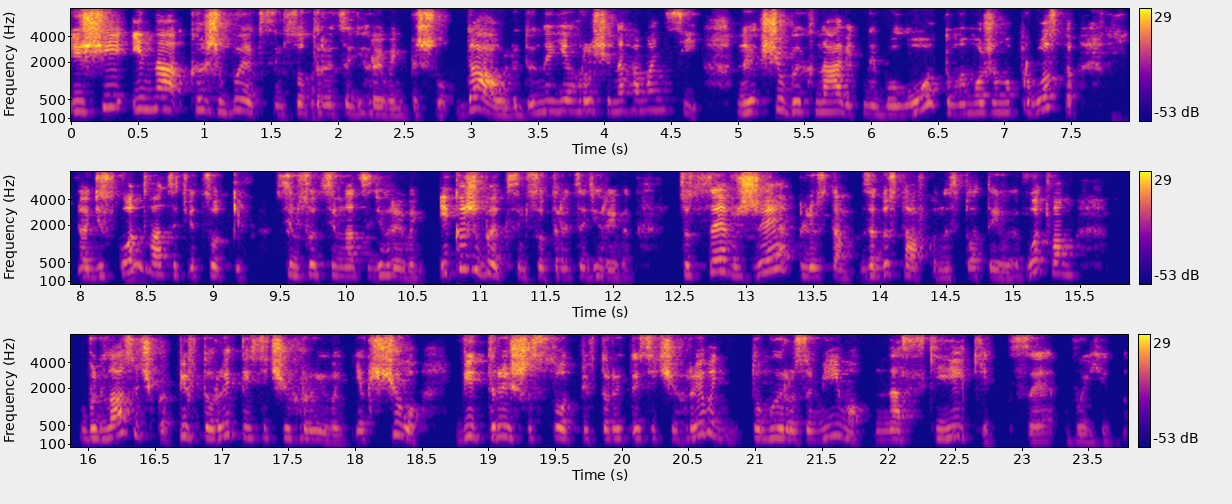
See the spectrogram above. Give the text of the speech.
і ще і на кешбек 730 гривень пішло. Да, у людини є гроші на гаманці, але якщо б їх навіть не було, то ми можемо просто е, дисконт 20% 717 гривень і кешбек 730 гривень, то це вже плюс там за доставку не сплатили. От вам, будь ласочка, півтори тисячі гривень. Якщо від 3600 півтори тисячі гривень, то ми розуміємо, наскільки це вигідно.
